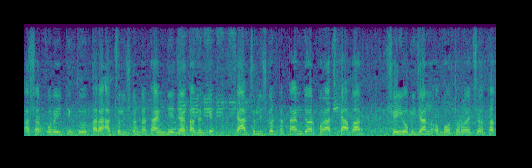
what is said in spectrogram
আসার পরেই কিন্তু তারা আটচল্লিশ ঘণ্টা টাইম দিয়ে যায় তাদেরকে। সেই আটচল্লিশ ঘণ্টা টাইম দেওয়ার পর আজকে আবার সেই অভিযান অব্যাহত রয়েছে। অর্থাৎ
